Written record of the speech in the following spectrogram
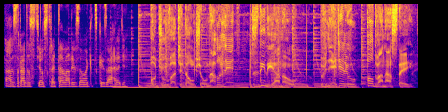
a s radosťou stretávali v zoologickej záhrade. Počúvate Show na vlne s Didianou. V nedeľu po 12.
